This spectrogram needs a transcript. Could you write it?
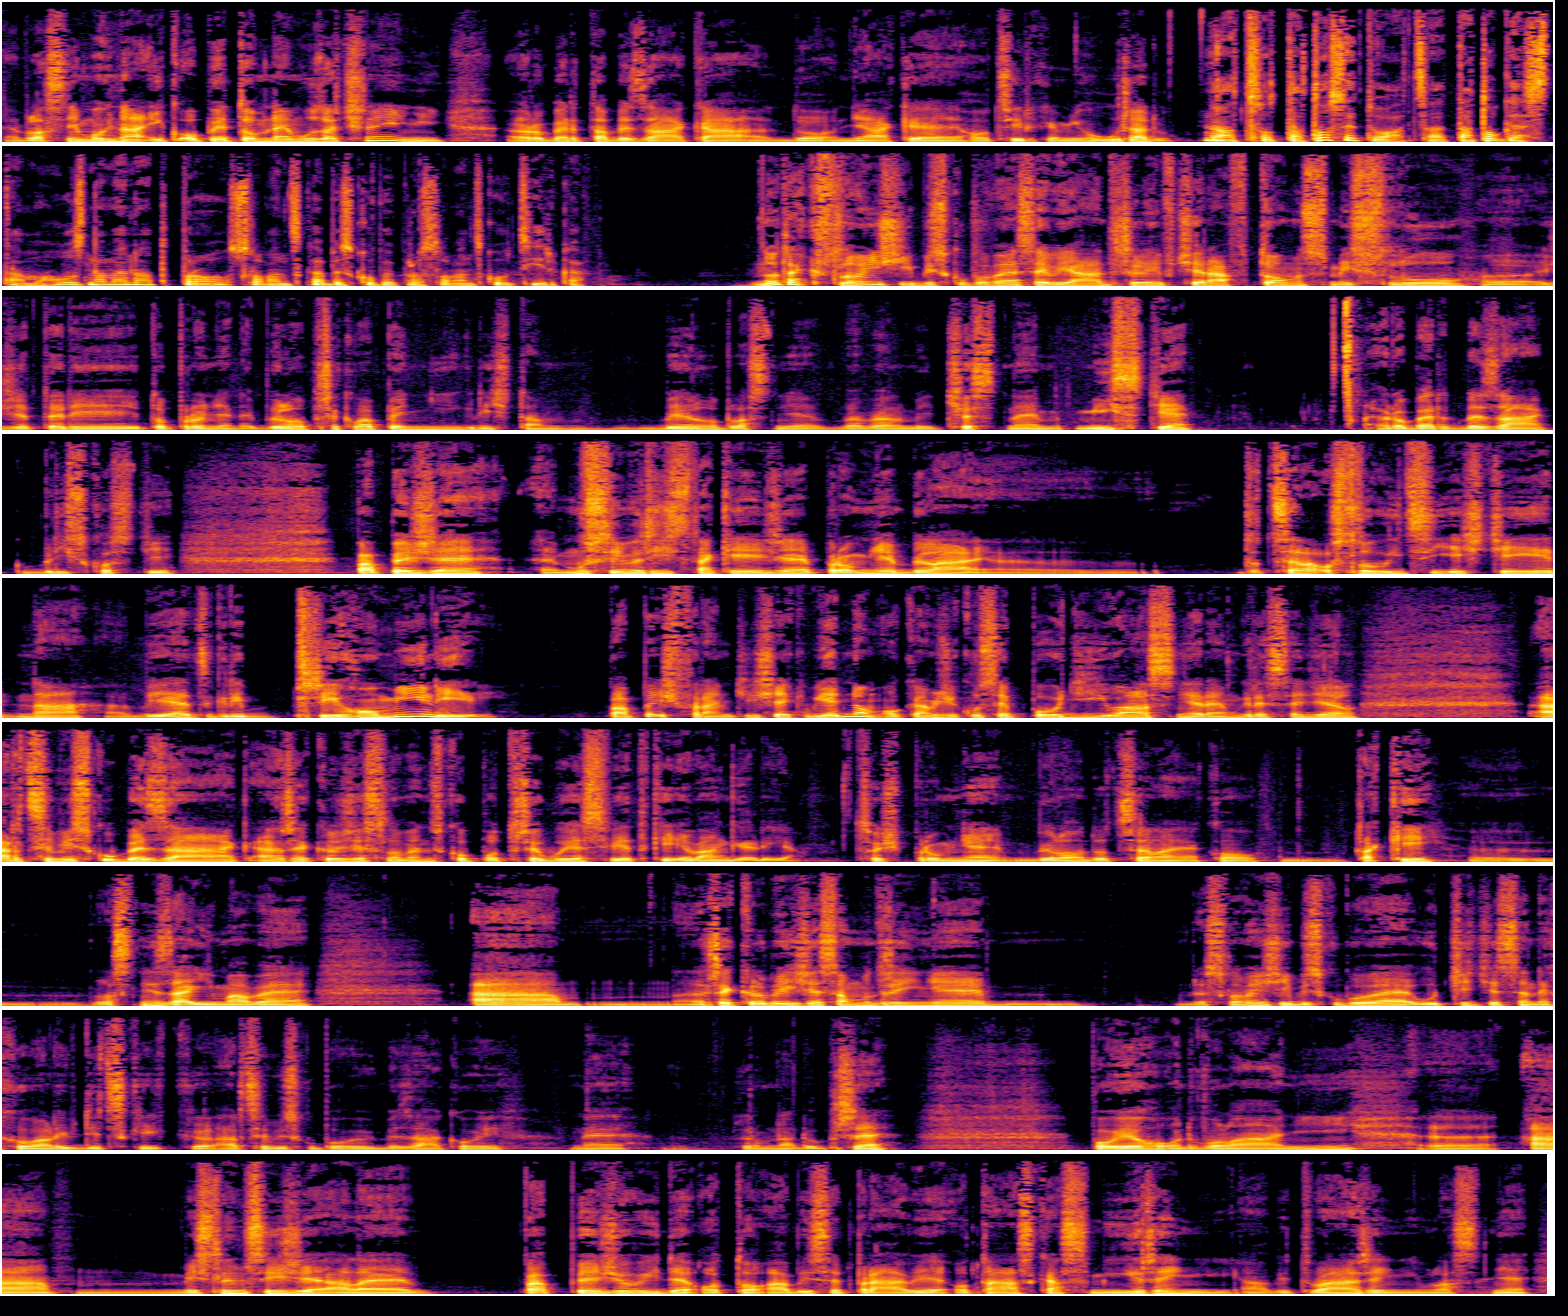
vlastně možná i k opětovnému začlenění Roberta Bezáka do nějakého církevního úřadu. No a co tato situace, tato gesta mohou znamenat pro slovenské biskupy, pro slovenskou církev? No tak slovenští biskupové se vyjádřili včera v tom smyslu, eh, že tedy to pro ně nebylo překvapení, když tam byl vlastně ve velmi čestném místě Robert Bezák v blízkosti papeže. Musím říct taky, že pro mě byla eh, docela oslovující ještě jedna věc, kdy při homílii papež František v jednom okamžiku se podíval směrem, kde seděl arcibiskup Bezák a řekl, že Slovensko potřebuje svědky Evangelia. Což pro mě bylo docela jako taky e, vlastně zajímavé. A řekl bych, že samozřejmě slovenští biskupové určitě se nechovali vždycky k arcibiskupovi Bezákovi ne zrovna dobře po jeho odvolání eh, a myslím si, že ale papežovi jde o to, aby se právě otázka smíření a vytváření vlastně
